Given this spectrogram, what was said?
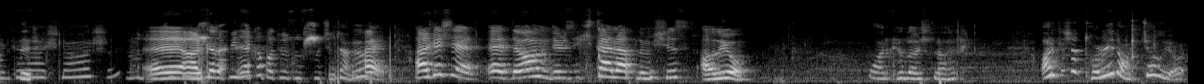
Arkadaşlar. Ee, arkada... Niye kapatıyorsun suçu? Hayır. Arkadaşlar evet devam ediyoruz. İki tane atlamışız. Alıyorum. Arkadaşlar. Arkadaşlar Torre'yi de açacağız ya.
